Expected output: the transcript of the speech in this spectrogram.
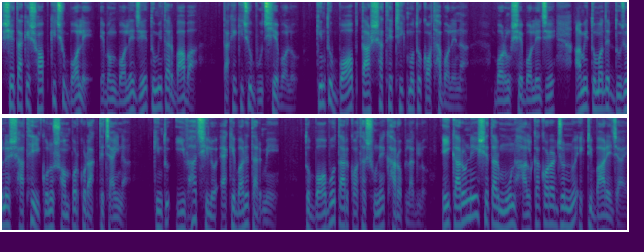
সে তাকে সব কিছু বলে এবং বলে যে, তুমি তার বাবা, তাকে কিছু বুঝিয়ে বলো। কিন্তু বব তার সাথে ঠিকমতো কথা বলে না। বরং সে বলে যে, আমি তোমাদের দুজনের সাথেই কোনো সম্পর্ক রাখতে চাই না। কিন্তু ইভা ছিল একেবারে তার মেয়ে। তো ববও তার কথা শুনে খারাপ লাগল। এই কারণেই সে তার মন হালকা করার জন্য একটি বারে যায়।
